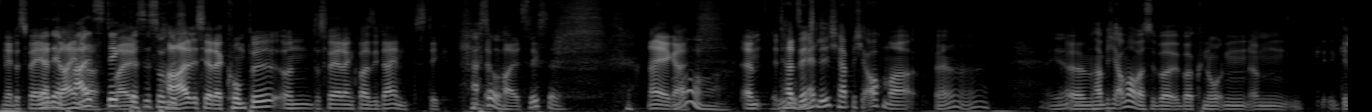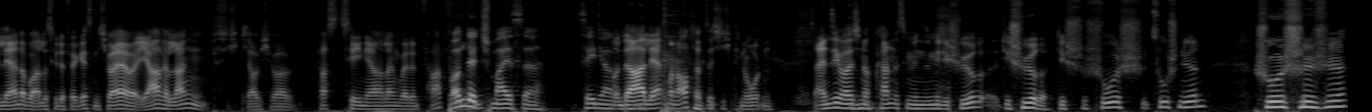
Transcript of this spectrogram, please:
Ne, das wäre Ja, ja, der deiner, Palstick, weil das ist so Pal ist ja der Kumpel und das wäre ja dann quasi dein Stick. Ach der so, Palstick. siehst du. Naja, egal. Oh, Ähm, tatsächlich habe ich auch mal, äh, ja. ähm, habe ich auch mal was über, über Knoten ähm, gelernt, aber alles wieder vergessen. Ich war ja jahrelang, ich glaube, ich war fast zehn Jahre lang bei den Pfadfindern. Bondage-Meister. Zehn Jahre Und da lang. lernt man auch tatsächlich Knoten. Das Einzige, was ich noch kann, ist mir, mir die Schüre, die Schüre, die Schu- Schuhe sch zuschnüren. Schuhe, Schuhe, Schuhe.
